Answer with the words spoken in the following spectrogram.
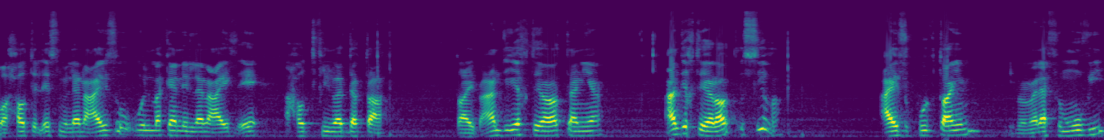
بحط الاسم اللي أنا عايزه والمكان اللي أنا عايز إيه أحط فيه المادة بتاعته. طيب عندي إيه اختيارات تانية؟ عندي اختيارات الصيغة. عايزه QuickTime يبقى ملف movie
